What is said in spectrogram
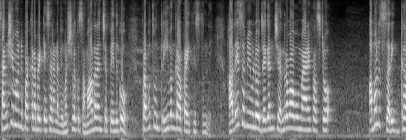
సంక్షేమాన్ని పక్కన పెట్టేశారన్న విమర్శలకు సమాధానం చెప్పేందుకు ప్రభుత్వం తీవ్రంగా ప్రయత్నిస్తుంది. అదే సమయంలో జగన్ చంద్రబాబు మేనిఫెస్టో అమలు సరిగ్గా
